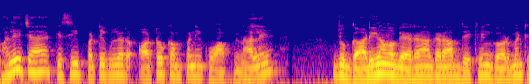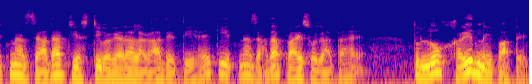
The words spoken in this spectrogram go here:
भले चाहे किसी पर्टिकुलर ऑटो कंपनी को आप ना लें, जो गाड़ियाँ वगैरह, अगर आप देखें गवर्नमेंट इतना ज़्यादा जीएसटी वगैरह लगा देती है कि इतना ज़्यादा प्राइस हो जाता है तो लोग खरीद नहीं पाते।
